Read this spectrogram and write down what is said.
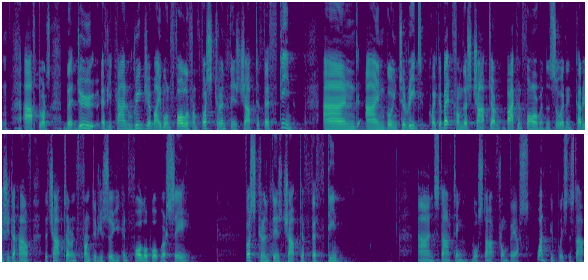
afterwards but do if you can read your bible and follow from 1 corinthians chapter 15 and I'm going to read quite a bit from this chapter back and forward. And so I'd encourage you to have the chapter in front of you so you can follow what we're saying. 1 Corinthians chapter 15. And starting, we'll start from verse 1. Good place to start.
